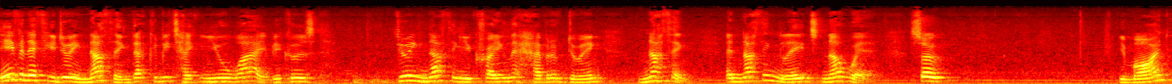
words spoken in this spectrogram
Even if you're doing nothing, that could be taking you away because doing nothing, you're creating the habit of doing nothing. And nothing leads nowhere. So your mind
